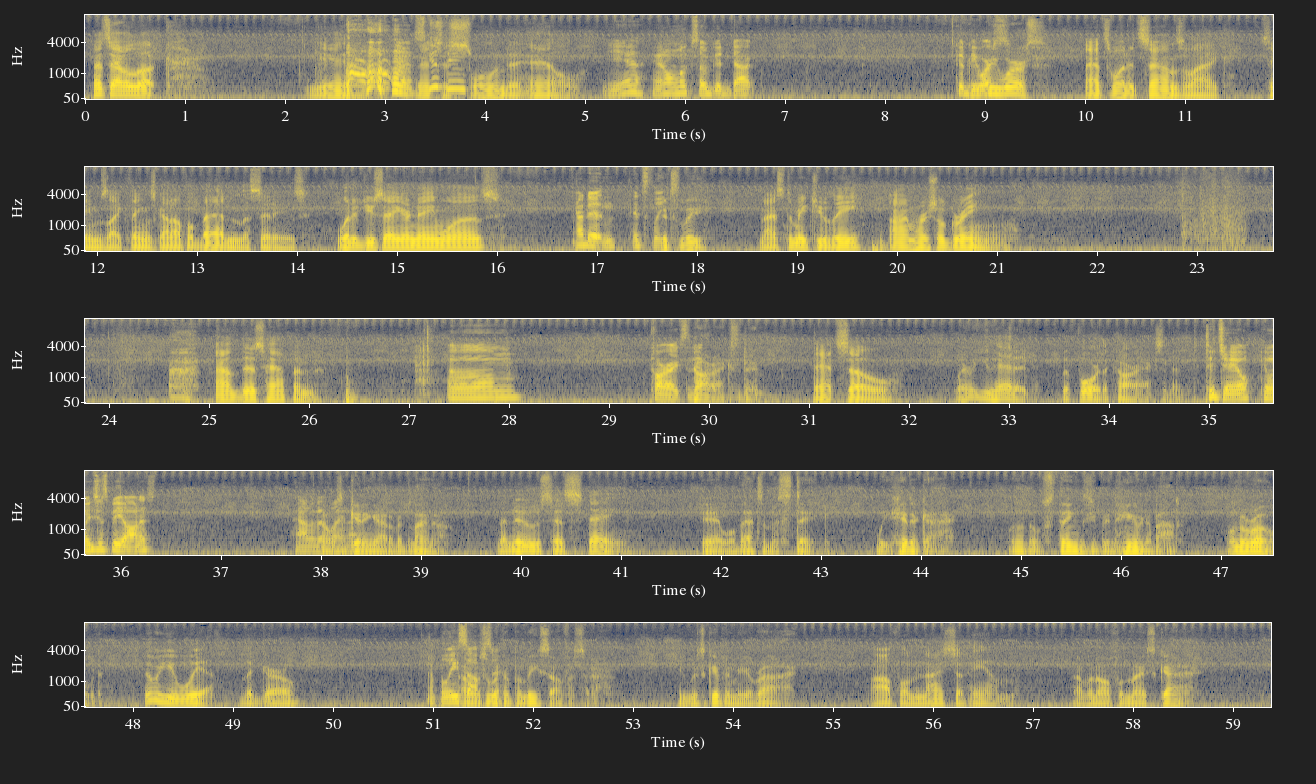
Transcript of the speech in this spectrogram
Let's have a look. Yeah, this Excuse is me. swollen to hell. Yeah, it don't look so good, Doc. Could be Could worse. be worse. That's what it sounds like. Seems like things got awful bad in the cities. What did you say your name was? I didn't. It's Lee. It's Lee. Nice to meet you, Lee. I'm Hershel Greene. How'd this happen? Um, car accident. Car accident. That's so. Where were you headed before the car accident? To jail. Can we just be honest? Out of I was getting out of Atlanta. The news says stay. Yeah, well, that's a mistake. We hit a guy. One of those things you've been hearing about. On the road. Who were you with? The girl? A police I officer. I was with a police officer. He was giving me a ride. Awful nice of him. I'm an awful nice guy.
